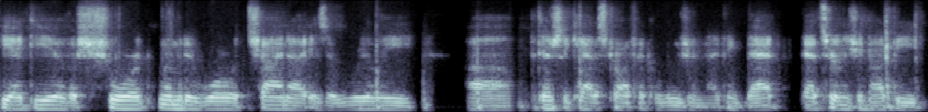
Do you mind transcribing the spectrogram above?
the idea of a short, limited war with China is a really uh, potentially catastrophic illusion. I think that that certainly should not be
